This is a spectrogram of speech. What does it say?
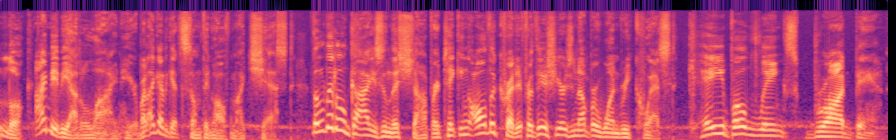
Look, I may be out of line here, but I gotta get something off my chest. The little guys in the shop are taking all the credit for this year's number one request Cablelynx Broadband.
